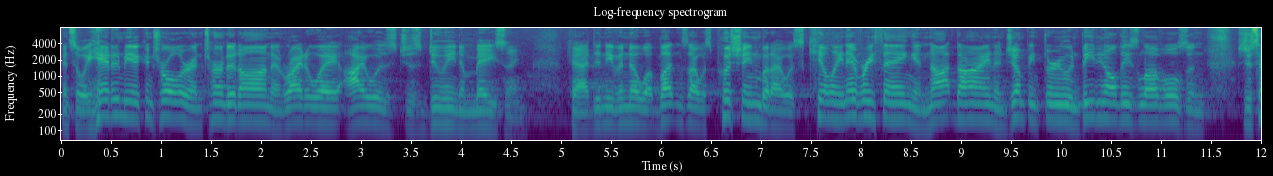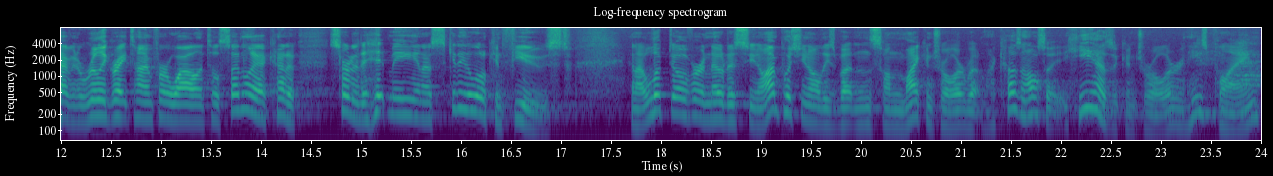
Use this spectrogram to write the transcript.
And so he handed me a controller and turned it on, and right away I was just doing amazing. Okay, I didn't even know what buttons I was pushing, but I was killing everything and not dying and jumping through and beating all these levels and just having a really great time for a while until suddenly I kind of started to hit me and I was getting a little confused. And I looked over and noticed, you know, I'm pushing all these buttons on my controller, but my cousin also, he has a controller and he's playing.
